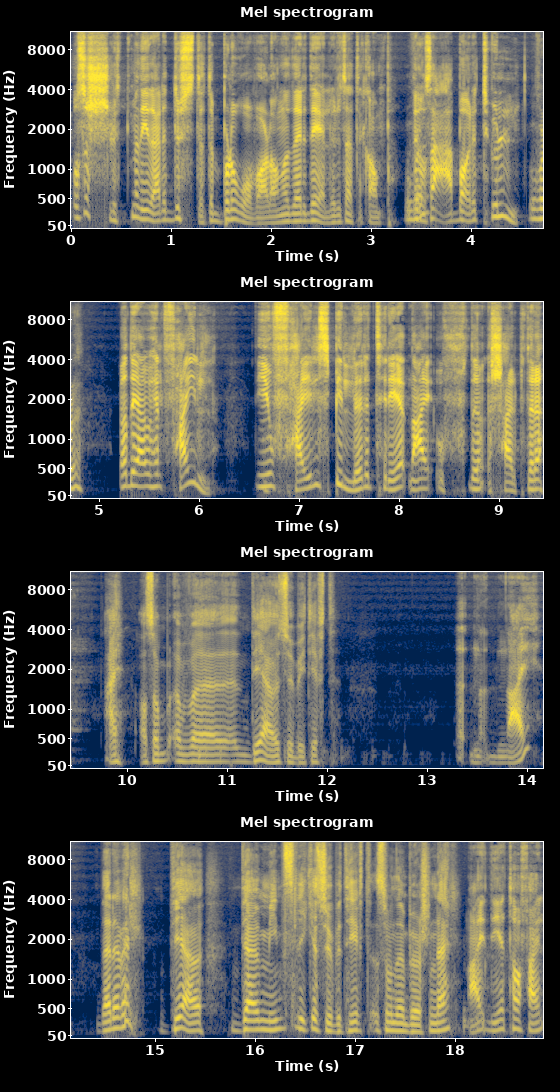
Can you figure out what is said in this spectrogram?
Og så slutt med de der dustete blåhvalene dere deler ut etter kamp. Det også er bare tull. Hvorfor det? Ja, det er jo helt feil. De gir jo feil spillere tre Nei, uff, det, skjerp dere. Nei, altså Det er jo subjektivt. Nei. Det er det vel? Det er jo, det er jo minst like subjektivt som den børsen der. Nei, de tar feil.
